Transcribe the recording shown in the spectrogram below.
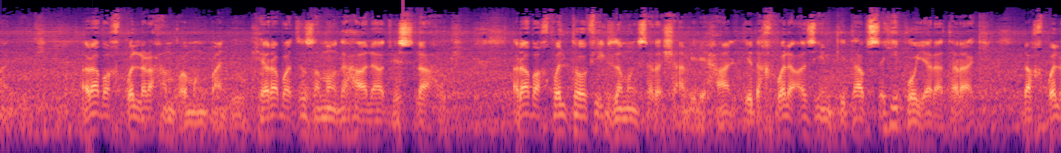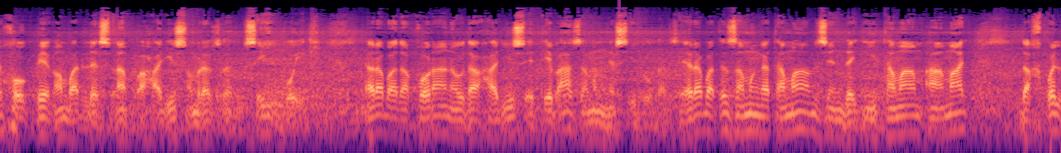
باندې رب خپل رحم په موږ باندې وکړي رب ته زموږ د حالات اصلاح وکړي رب خپل توفیق زموږ سره شامل حال کې د خپل عظیم کتاب صحیح پوهه را تراکي د خپل خوږ پیغمبر اسلام په حدیث هم رز صحیح وای کی رب د قران او د حدیث اتباع زمون نصیب وګرځي رب ته زمونږ تمام زندگی تمام اعمال د خپل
